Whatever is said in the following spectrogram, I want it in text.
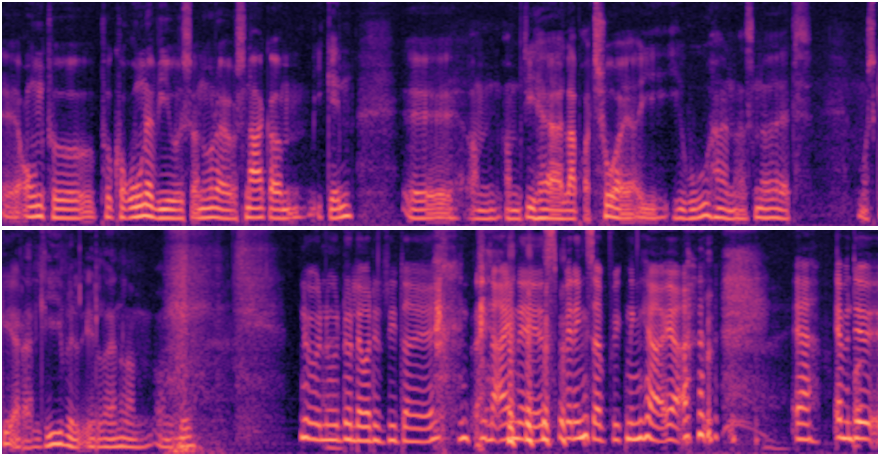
øh, oven på, på coronavirus, og nu er der jo snak om igen, øh, om, om de her laboratorier i, i Wuhan og sådan noget, at måske er der alligevel et eller andet om, om det. Nu, nu, nu laver du dit, øh, din egen øh, spændingsopbygning her, ja. Ja, jamen det,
